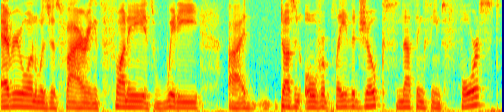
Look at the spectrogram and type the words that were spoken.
Everyone was just firing. It's funny. It's witty. Uh, it doesn't overplay the jokes. Nothing seems forced.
